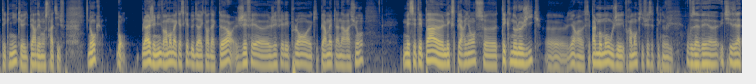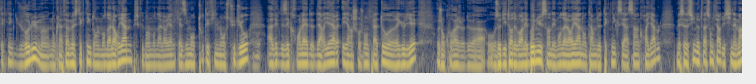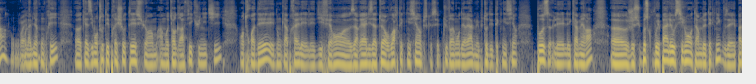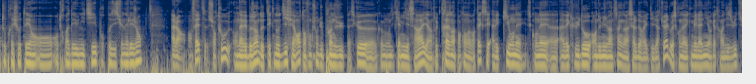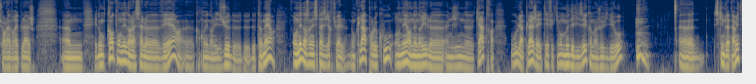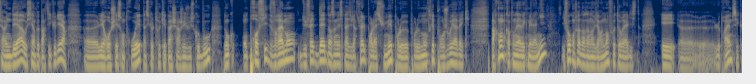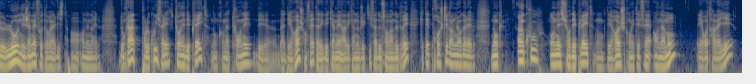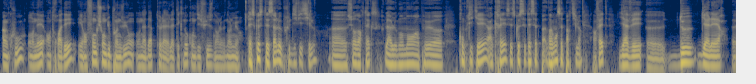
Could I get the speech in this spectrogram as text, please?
technique hyper démonstratif. Donc bon, là j'ai mis vraiment ma casquette de directeur d'acteur, j'ai fait, j'ai fait les plans qui permettent la narration. Mais c'était pas euh, l'expérience euh, technologique. euh, dire, euh, c'est pas le moment où j'ai vraiment kiffé cette technologie. Vous avez utilisé la technique du volume, donc la fameuse technique dans le Mandalorian, puisque dans le Mandalorian, quasiment tout est filmé en studio, avec des écrans LED derrière et un changement de plateau régulier. J'encourage de- à- aux auditeurs de voir les bonus hein, des Mandalorian en termes de technique, c'est assez incroyable. Mais c'est aussi une autre façon de faire du cinéma, on, on l'a bien compris. Quasiment tout est préchoté sur un, un moteur graphique Unity en 3D, et donc après les, les différents réalisateurs, voire techniciens, techniciens, puisque c'est plus vraiment des réals, mais plutôt des techniciens, posent les, caméras. Euh, je suppose que vous pouvez pas aller aussi loin en termes de technique. Vous n'avez pas tout préchoté en, en, en 3D Unity pour positionner les gens? Alors, en fait, surtout, on avait besoin de technos différentes en fonction du point de vue. Parce que, euh, comme l'ont dit Camille et Sarah, il y a un truc très important dans Vortex, c'est avec qui on est. Est-ce qu'on est, euh, avec Ludo en 2025 dans la salle de réalité virtuelle ou est-ce qu'on est avec Mélanie en 98 sur la vraie plage? Et donc, quand on est dans la salle VR, quand on est dans les yeux de, de, de Tomer, on est dans un espace virtuel. Donc là, pour le coup, on est en Unreal euh, Engine 4, où la plage a été effectivement modélisée comme un jeu vidéo. Ce qui nous a permis de faire une DA aussi un peu particulière. Euh, les rochers sont troués parce que le truc n'est pas chargé jusqu'au bout. Donc on profite vraiment du fait d'être dans un espace virtuel pour l'assumer, pour le, pour le montrer, pour jouer avec. Par contre, quand on est avec Mélanie, il faut qu'on soit dans un environnement photoréaliste. Et euh, le problème, c'est que l'eau n'est jamais photoréaliste en, en, Unreal. Donc là, pour le coup, il fallait tourner des plates. Donc on a tourné des, euh, bah, des rushs en fait avec des caméras, avec un objectif à 220 degrés qui était projeté dans le mur de LED. Donc un coup, on est sur des plates, donc des rushs qui ont été faits en amont et retravaillés. Un coup, on est en 3D et en fonction du point de vue, on, on adapte la, la techno qu'on diffuse dans le, dans le mur. Est-ce que c'était ça le plus difficile euh, sur Vortex? Là, le moment un peu euh, compliqué à créer, c'est ce que c'était cette, vraiment cette partie-là? En fait, il y avait euh, deux galères.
